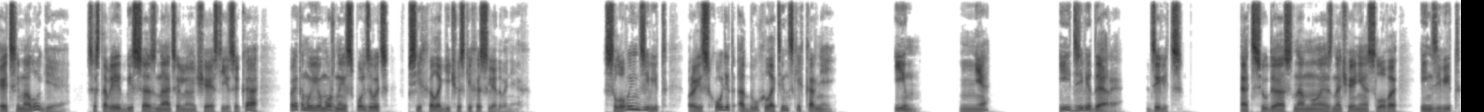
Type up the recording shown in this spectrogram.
Этимология составляет бессознательную часть языка, поэтому ее можно использовать психологических исследованиях. Слово «индивид» происходит от двух латинских корней «in» — «не» и «dividere» — «делить». Отсюда основное значение слова индивид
